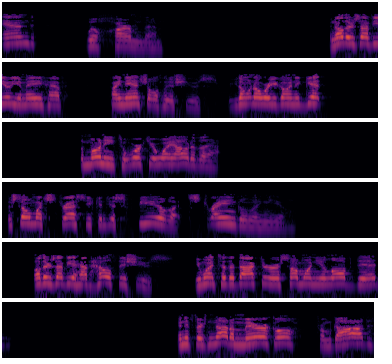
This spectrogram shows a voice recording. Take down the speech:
end will harm them. And others of you, you may have financial issues. You don't know where you're going to get the money to work your way out of that. There's so much stress you can just feel it strangling you. Others of you have health issues. You went to the doctor or someone you love did. And if there's not a miracle from God,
